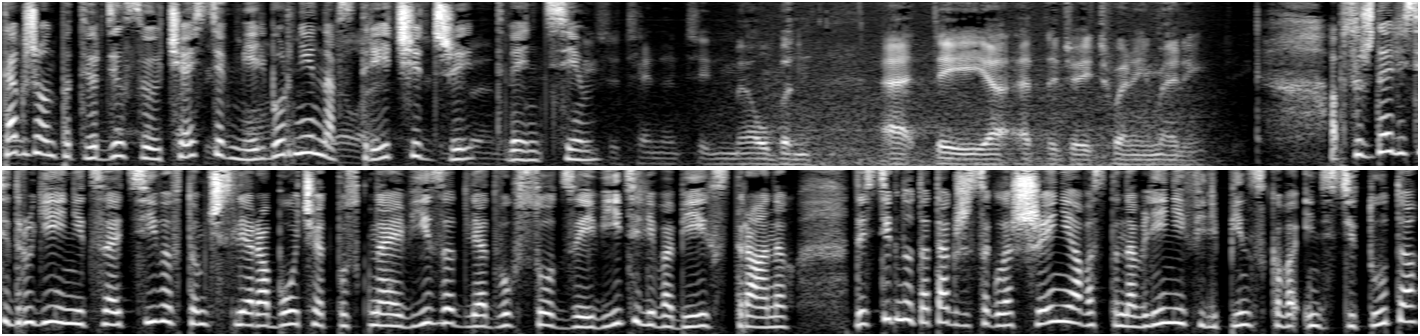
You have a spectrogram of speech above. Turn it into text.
Также он подтвердил свое участие в Мельбурне на встрече G20. Обсуждались и другие инициативы, в том числе рабочая отпускная виза для 200 заявителей в обеих странах. Достигнуто также соглашение о восстановлении Филиппинского института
